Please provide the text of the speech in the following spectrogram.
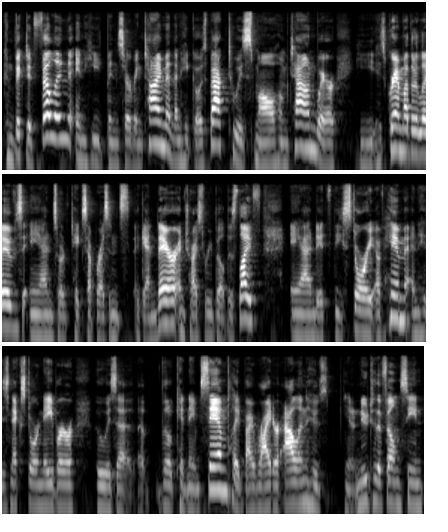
convicted felon and he'd been serving time. And then he goes back to his small hometown where he his grandmother lives and sort of takes up residence again there and tries to rebuild his life. And it's the story of him and his next door neighbor, who is a, a little kid named Sam, played by Ryder Allen, who's you know new to the film scene,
